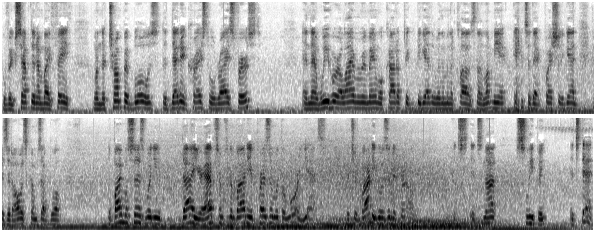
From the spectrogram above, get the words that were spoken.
who've accepted Him by faith, when the trumpet blows, the dead in Christ will rise first, and then we who are alive and remain will caught up together with Him in the clouds. Now, let me answer that question again because it always comes up. Well, the Bible says when you die, you're absent from the body and present with the Lord. Yes, but your body goes in the ground. It's it's not sleeping, it's dead.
